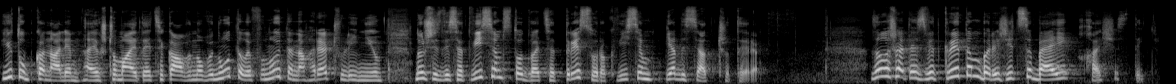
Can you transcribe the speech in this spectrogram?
ютуб каналі. А якщо маєте цікаву новину, телефонуйте на гарячу лінію 068 123 48 54. Залишайтесь відкритим, бережіть себе і хай щастить.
